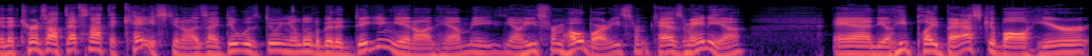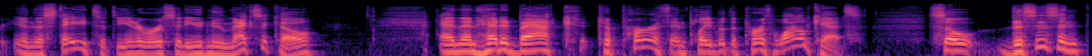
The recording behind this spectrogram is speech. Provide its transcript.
And it turns out that's not the case. You know, as I do was doing a little bit of digging in on him. He, you know, he's from Hobart. He's from Tasmania, and you know he played basketball here in the states at the University of New Mexico, and then headed back to Perth and played with the Perth Wildcats. So this isn't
